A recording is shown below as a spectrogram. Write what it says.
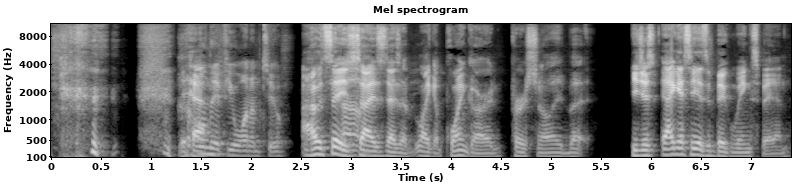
yeah. Only if you want him to. I would say he's Um, sized as a like a point guard personally, but he just I guess he has a big wingspan.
